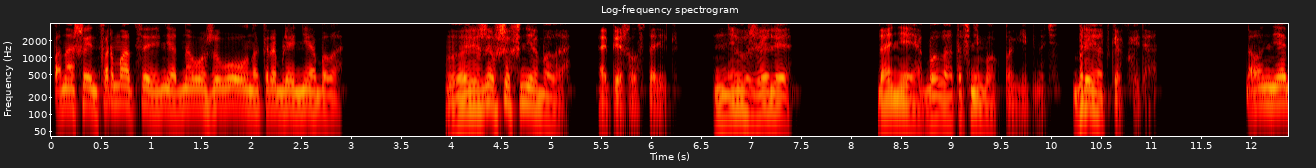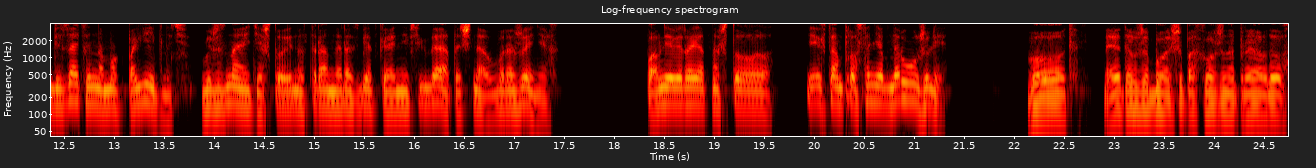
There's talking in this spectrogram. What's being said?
По нашей информации, ни одного живого на корабле не было». «Выживших не было», — опешил старик. «Неужели...» «Да не, Булатов не мог погибнуть. Бред какой-то». Он не обязательно мог погибнуть. Вы же знаете, что иностранная разведка не всегда точна в выражениях. Вполне вероятно, что их там просто не обнаружили. «Вот, это уже больше похоже на правду»,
